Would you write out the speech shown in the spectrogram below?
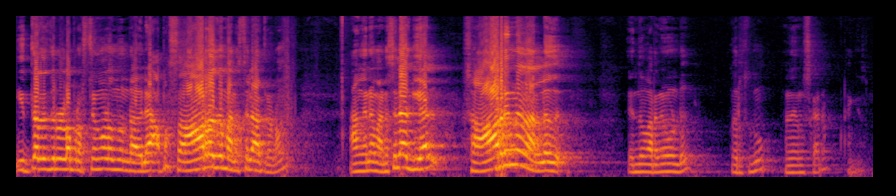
ഇത്തരത്തിലുള്ള പ്രശ്നങ്ങളൊന്നും ഉണ്ടാവില്ല. അപ്പോൾ സാറത് മനസ്സിലാക്കണം. അങ്ങനെ മനസ്സിലാക്കിയാൽ സാറിന് നല്ലത് എന്ന് പറഞ്ഞുകൊണ്ട് നിർത്തുന്നു. നമസ്കാരം. താങ്ക് യു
